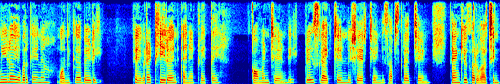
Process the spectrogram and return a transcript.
మీలో ఎవరికైనా మోనికా బేడి ఫేవరెట్ హీరోయిన్ అయినట్లయితే కామెంట్ చేయండి. ప్లీజ్ లైక్ చేయండి షేర్ చేయండి సబ్స్క్రైబ్ చేయండి. Thank you for watching.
